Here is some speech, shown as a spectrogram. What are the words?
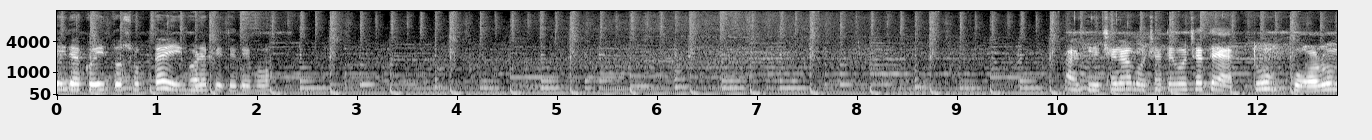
এই দেখো, এই তোষকটা এই ঘরে পেতে দেব। আর বিছানা গোছাতে গোছাতে এত গরম,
